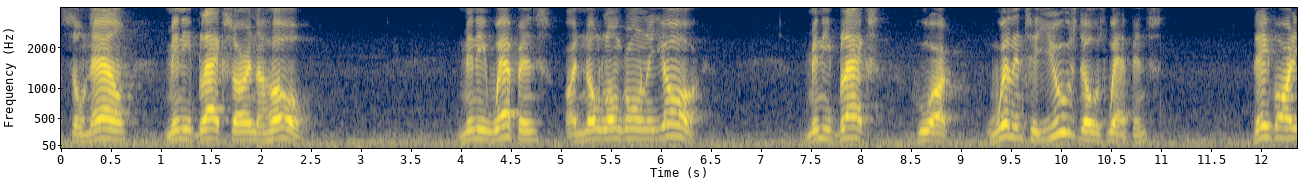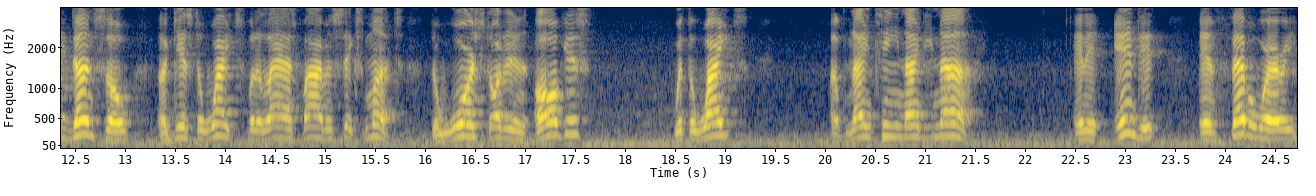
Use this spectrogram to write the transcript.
So now many blacks are in the hole. Many weapons are no longer on the yard. Many blacks who are willing to use those weapons, they've already done so against the whites for the last five and six months. The war started in August with the whites of 1999 and it ended in February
